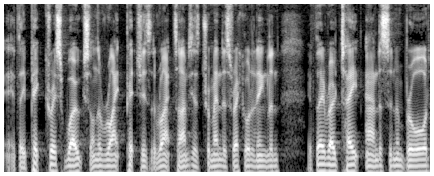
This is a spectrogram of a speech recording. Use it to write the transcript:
if they pick Chris Woakes on the right pitches at the right times, he has a tremendous record in England. If they rotate Anderson and Broad,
